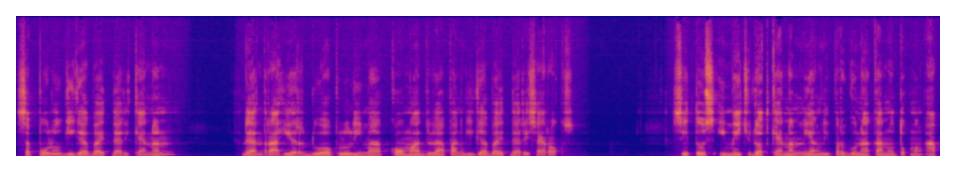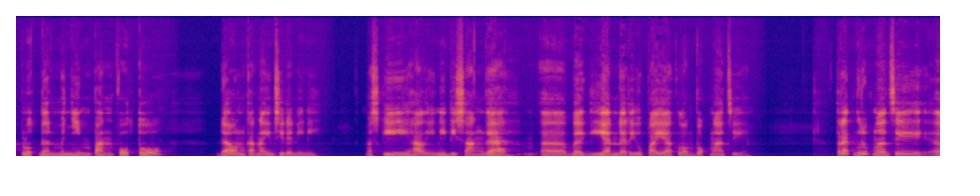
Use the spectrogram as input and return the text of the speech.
10 GB dari Canon, dan terakhir 25,8 GB dari Xerox. Situs image.canon yang dipergunakan untuk mengupload dan menyimpan foto down karena insiden ini. Meski hal ini disanggah e, bagian dari upaya kelompok Mazi. Thread Group Mazi e,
